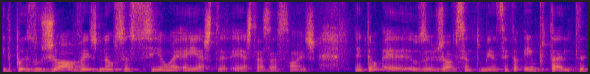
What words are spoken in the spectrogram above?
e depois os jovens não se associam a, esta, a estas ações. Então, os jovens santomenses. Então, é importante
